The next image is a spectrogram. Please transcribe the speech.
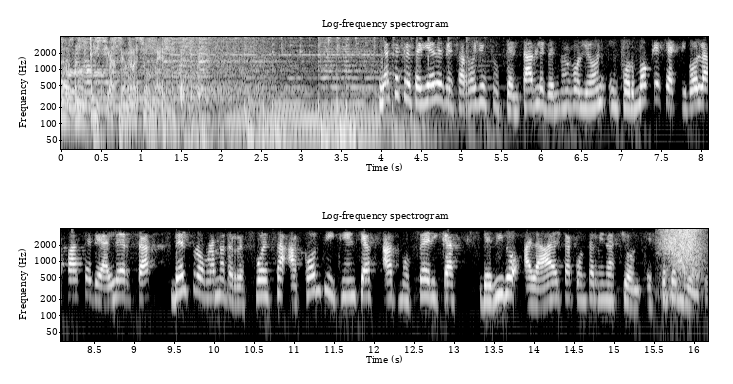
Las noticias en resumen. La Secretaría de Desarrollo Sustentable de Nuevo León informó que se activó la fase de alerta del programa de respuesta a contingencias atmosféricas debido a la alta contaminación. Esté pendiente.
